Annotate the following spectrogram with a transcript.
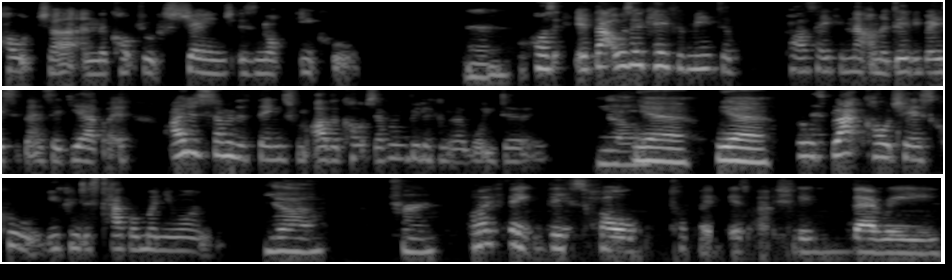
culture and the cultural exchange is not equal. Mm. because if that was okay for me to partake in that on a daily basis, then I said, yeah, but if I did some of the things from other cultures, everyone would be looking at me like, what are you doing? Yeah. Yeah, yeah. Well, this black culture is cool. You can just tag on when you want. Yeah. True. I think this whole topic is actually very,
